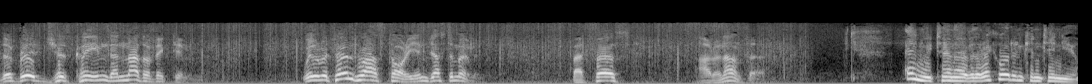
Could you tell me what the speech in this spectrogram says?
The bridge has claimed another victim. We'll return to our story in just a moment. But first, our announcer. And we turn over the record and continue.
